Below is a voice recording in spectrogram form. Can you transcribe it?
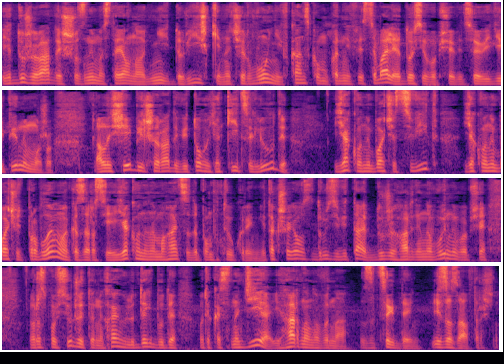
Я дуже радий, що з ними стояв на одній доріжці, на червоній, в Канському фестивалі. Я досі взагалі від цього відійти не можу. Але ще більше радий від того, які це люди, як вони бачать світ, як вони бачать проблему, яка зараз є, як вони намагаються допомогти Україні. Так що я вас, друзі, вітаю. Дуже гарні новини. Вообще розповсюджуйте. Нехай у людей буде от якась надія і гарна новина за цей день і за завтрашній.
